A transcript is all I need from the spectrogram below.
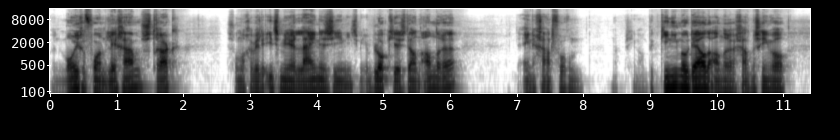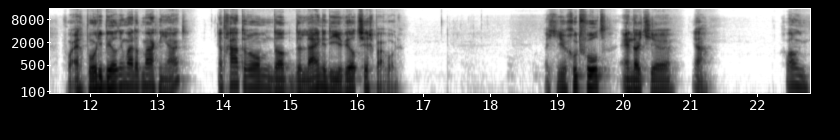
een mooi gevormd lichaam, strak. Sommigen willen iets meer lijnen zien, iets meer blokjes dan anderen. De ene gaat voor een misschien wel een bikini-model. De andere gaat misschien wel voor echt bodybuilding, maar dat maakt niet uit. Het gaat erom dat de lijnen die je wilt zichtbaar worden. Dat je je goed voelt en dat je ja, gewoon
